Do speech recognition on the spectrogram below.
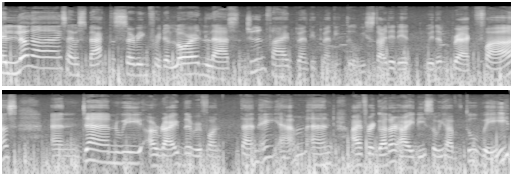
Hello guys! I was back to serving for the Lord last June 5, 2022. We started it with a breakfast and then we arrived there around 10 a.m. and I forgot our ID so we have to wait.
